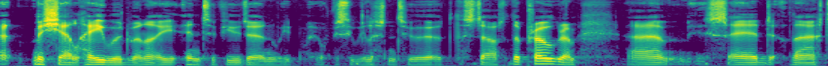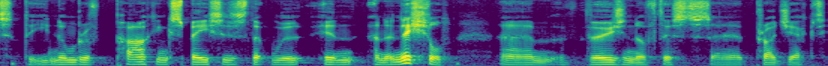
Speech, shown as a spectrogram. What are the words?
Uh, Michelle Haywood, when I interviewed her, and we obviously we listened to her at the start of the program, um, said that the number of parking spaces that were in an initial um, version of this uh, project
